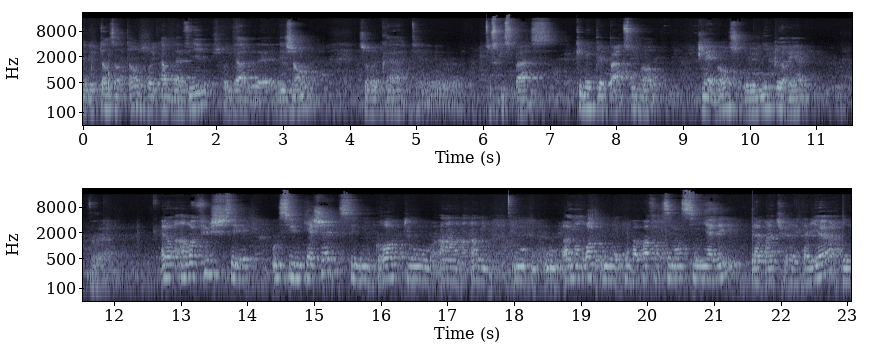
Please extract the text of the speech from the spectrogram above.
Et de temps en temps, je regarde la ville, je regarde les, les gens, je regarde euh, tout ce qui se passe, qui ne me plaît pas souvent. Mais bon, je n'y peux rien. Voilà. alors un refuge, c'est aussi une cachette, c'est une grotte ou un, un- ou- ou un endroit où on ne va pas forcément signaler. La peinture est ailleurs, donc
